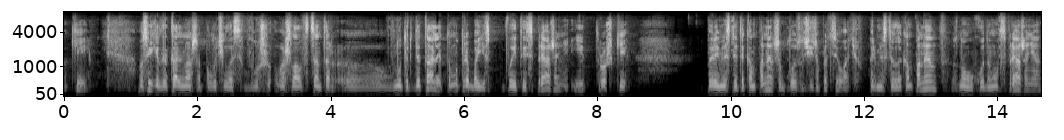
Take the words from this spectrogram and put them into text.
Окей. Оскільки деталь наша вошла в центр е, внутрь деталі, тому треба вийти з спряжень і трошки перемістити компонент, щоб було зручніше працювати. Перемістили компонент, знову входимо в спряження.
